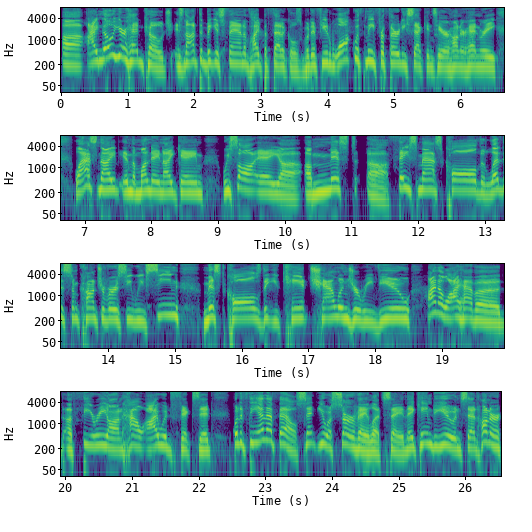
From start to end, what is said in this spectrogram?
Uh, I know your head coach is not the biggest fan of hypotheticals, but if you'd walk with me for 30 seconds here, Hunter Henry. Last night in the Monday night game, we saw a uh, a missed uh, face mask call that led to some controversy. We've seen missed calls that you can't challenge or review. I know I have a, a theory on how I would fix it, but if the NFL sent you a survey, let's say, and they came to you and said, Hunter,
